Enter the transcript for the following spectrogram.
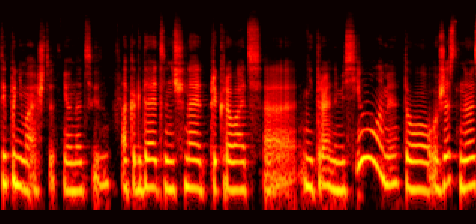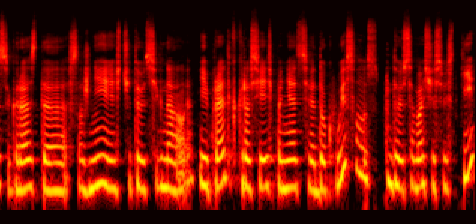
ты понимаешь, что это неонацизм. А когда это начинает прикрываться нейтральными символами, то уже уже становится гораздо сложнее считывать сигналы. И про это как раз есть понятие dog whistles, то есть собачьи свистки.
